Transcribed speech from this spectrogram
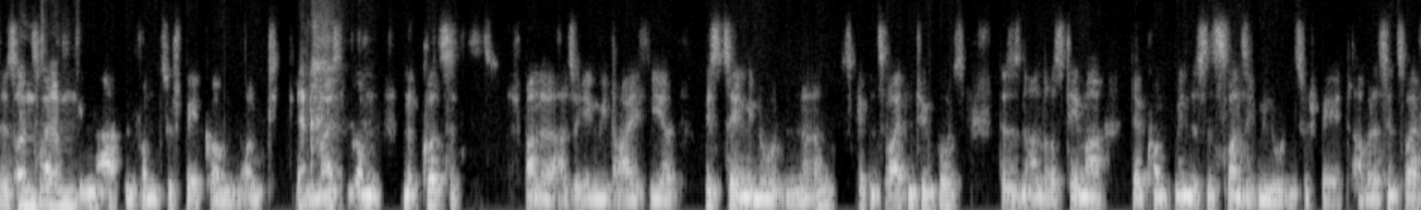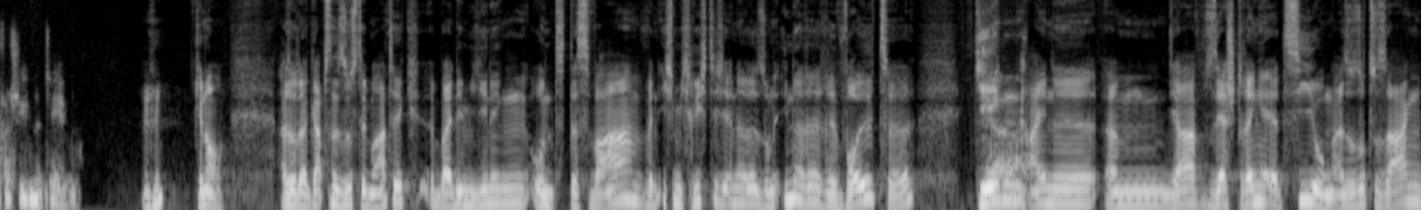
Es gibt zwei ähm, Arten von zu spät kommen. Und ja. die meisten kommen eine kurze Spanne, also irgendwie drei, vier bis zehn Minuten. Ne? Es gibt einen zweiten Typus, das ist ein anderes Thema, der kommt mindestens 20 Minuten zu spät. Aber das sind zwei verschiedene Themen. Mhm, genau. Also da gab es eine Systematik bei demjenigen und das war, wenn ich mich richtig erinnere, so eine innere Revolte gegen ja. eine ähm, ja, sehr strenge Erziehung. Also sozusagen,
